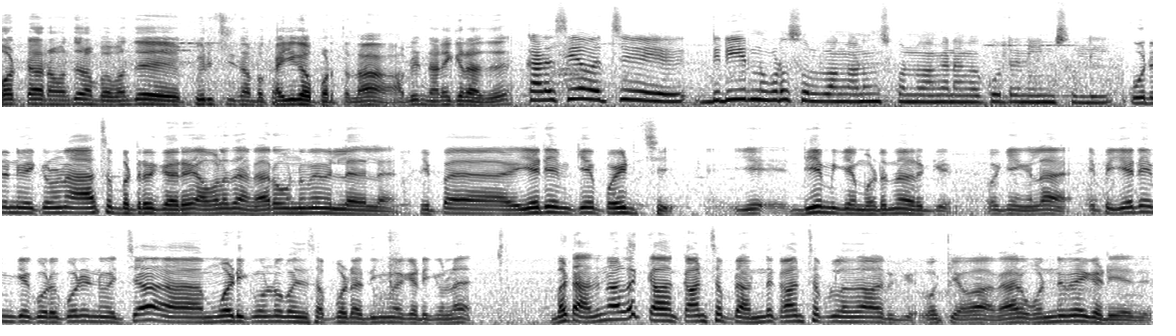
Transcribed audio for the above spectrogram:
ஓட்டான வந்து நம்ம வந்து பிரித்து நம்ம கையகப்படுத்தலாம் அப்படின்னு நினைக்கிறாரு. கடைசியாக வச்சு திடீர்னு கூட சொல்லுவாங்க அனௌன்ஸ் பண்ணுவாங்க நாங்கள் கூட்டணின்னு சொல்லி. கூட்டணி வைக்கணும்னு ஆசைப்பட்டிருக்காரு. அவ்வளோதான் வேற ஒன்றுமே இல்லை இதில் இப்போ ஏடிஎம்கே போயிடுச்சு. டிஎம்கே மட்டும்தான் இருக்குது ஓகேங்களா? இப்போ ஏடிஎம்கே கூட கூட்டணி வச்சா மோடிக்கு இன்னும் கொஞ்சம் சப்போர்ட் அதிகமாக கிடைக்கும்ல. பட் அதனால கா கான்செப்ட் அந்த கான்செப்டில் தான் இருக்குது ஓகேவா வேறு ஒன்றுமே கிடையாது.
